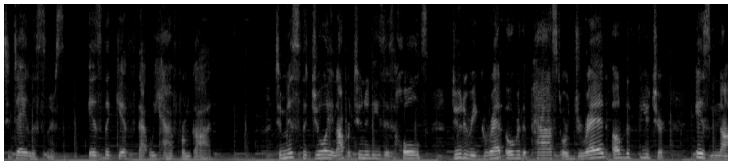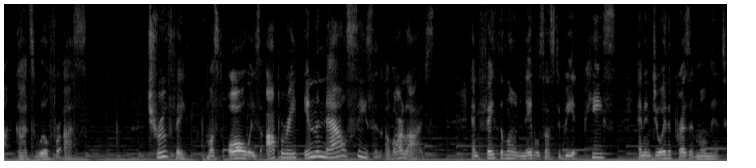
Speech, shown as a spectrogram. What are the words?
Today, listeners, is the gift that we have from God. To miss the joy and opportunities it holds due to regret over the past or dread of the future is not God's will for us. True faith must always operate in the now season of our lives, and faith alone enables us to be at peace and enjoy the present moment.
